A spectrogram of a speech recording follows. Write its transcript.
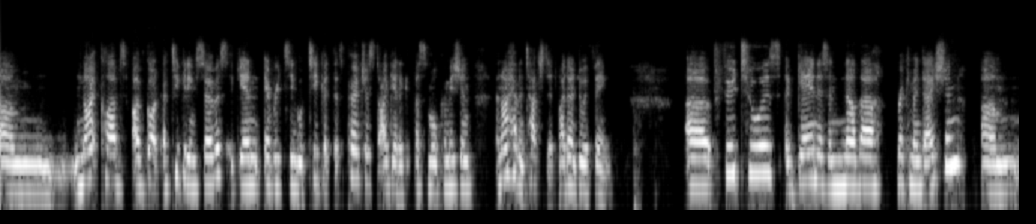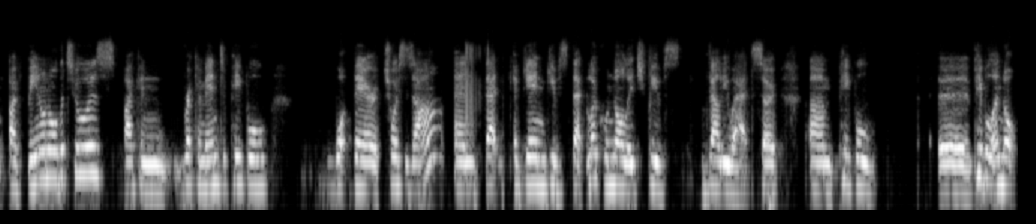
um, nightclubs. I've got a ticketing service. Again, every single ticket that's purchased, I get a, a small commission, and I haven't touched it. I don't do a thing. Uh, food tours, again, is another recommendation. Um, I've been on all the tours. I can recommend to people what their choices are and that again gives that local knowledge gives value add so um, people uh, people are not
